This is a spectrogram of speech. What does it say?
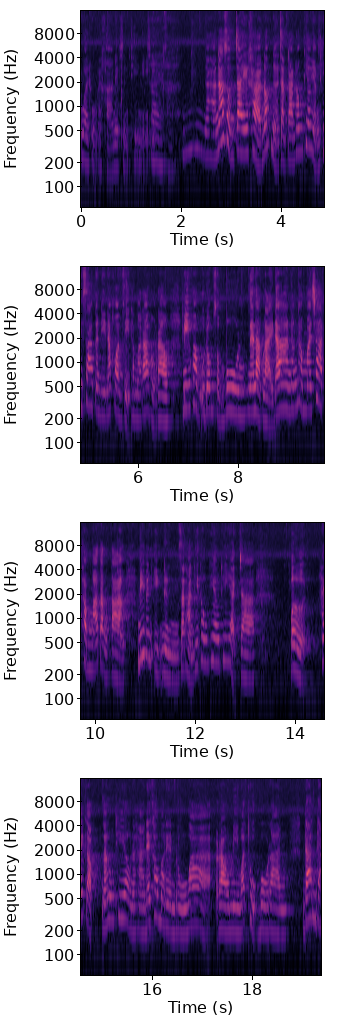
ด้วยถูกไหมคะ ในพื้นที่นี้ ใช่ค่ะนะคะน่าสนใจค่ะ นอกเหนือจากการท่องเที่ยวอย่างที่ทราบกันดีนครศรีธรรมราชของเรา มีความอุดมสมบูรณ์ในหลากหลายด้าน ทั้งธรรมชาติธรรมะต่างๆ นี่เป็นอีกหนึ่งสถานที่ท่องเที่ยวที่อยากจะ เปิดให้กับนักท่องเที่ยวนะคะ ได้เข้ามาเรียนรู้ว่าเรามีวัตถุโบราณด้านใด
